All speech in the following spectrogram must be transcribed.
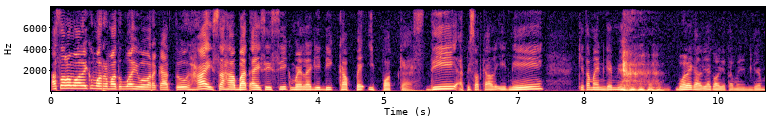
Assalamualaikum warahmatullahi wabarakatuh Hai sahabat ICC kembali lagi di KPI Podcast Di episode kali ini kita main game ya Boleh kali ya kalau kita main game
